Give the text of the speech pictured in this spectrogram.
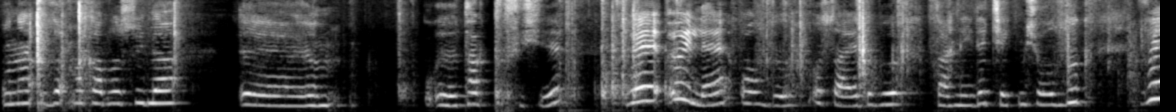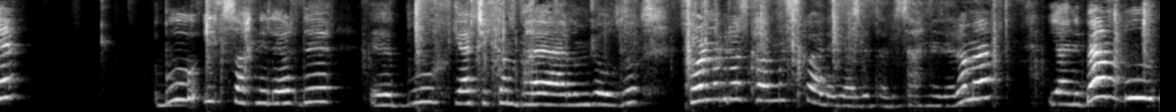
Ona uzatma kablosuyla e, e, taktık fişi. Ve öyle oldu. O sayede bu sahneyi de çekmiş olduk. Ve bu ilk sahnelerde e, bu gerçekten bayağı yardımcı oldu. Sonra biraz karmaşık hale geldi tabii sahneler ama yani ben bu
